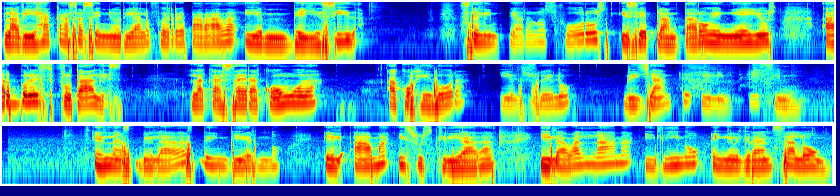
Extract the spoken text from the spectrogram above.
La vieja casa señorial fue reparada y embellecida. Se limpiaron los foros y se plantaron en ellos árboles frutales. La casa era cómoda, acogedora y el suelo brillante y limpísimo. En las veladas de invierno el ama y sus criadas hilaban lana y lino en el gran salón.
